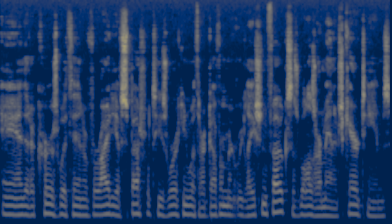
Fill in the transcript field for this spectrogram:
and it occurs within a variety of specialties working with our government relation folks as well as our managed care teams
